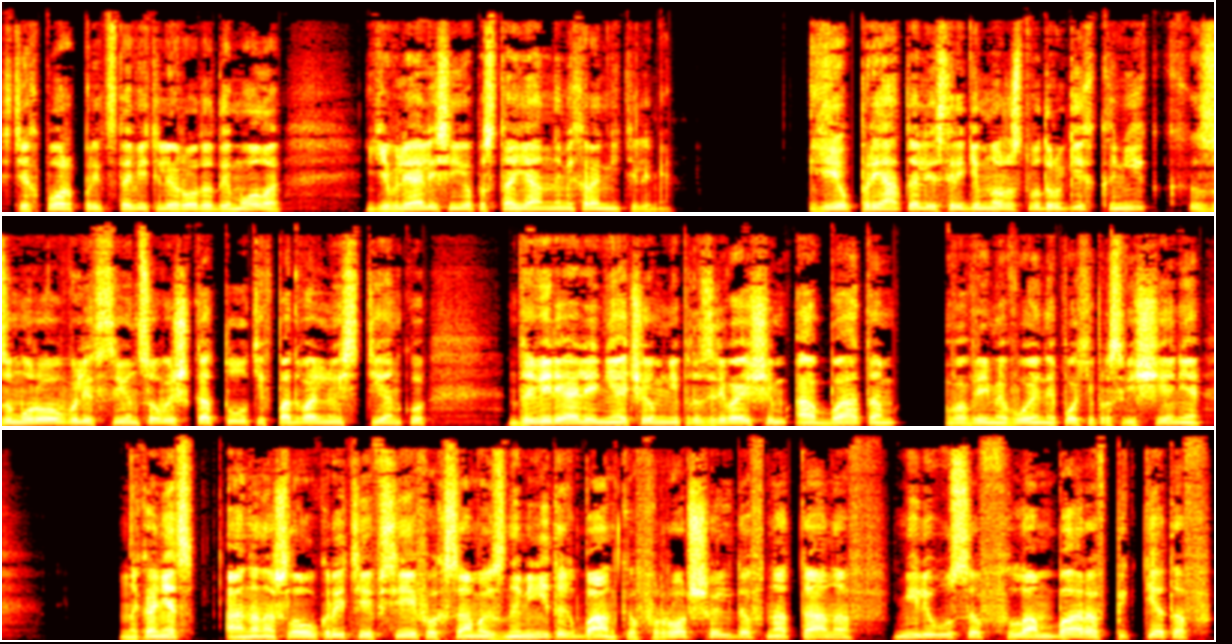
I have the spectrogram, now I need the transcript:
С тех пор представители рода Демола являлись ее постоянными хранителями. Ее прятали среди множества других книг, замуровывали в свинцовой шкатулке в подвальную стенку, доверяли ни о чем не подозревающим аббатам во время войн эпохи Просвещения — Наконец, она нашла укрытие в сейфах самых знаменитых банков — Ротшильдов, Натанов, Милиусов, Ламбаров, Пиктетов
